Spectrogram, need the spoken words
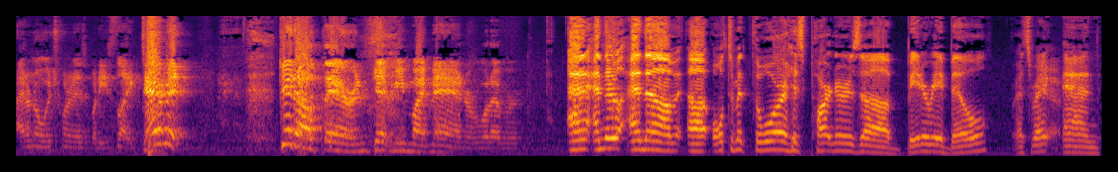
I don't know which one it is, but he's like, "Damn it, get out there and get me my man," or whatever. and and they're and um uh, Ultimate Thor, his partner is uh Beta Ray Bill. That's right, Yeah. and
